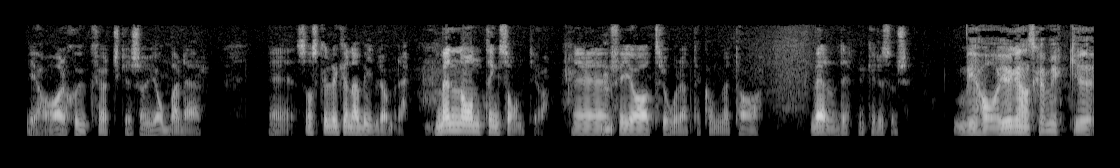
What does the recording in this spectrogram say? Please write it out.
vi har sjuksköterskor som jobbar där eh, som skulle kunna bidra med det. Men någonting sånt ja, eh, mm. för jag tror att det kommer ta väldigt mycket resurser. Vi har ju ganska mycket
